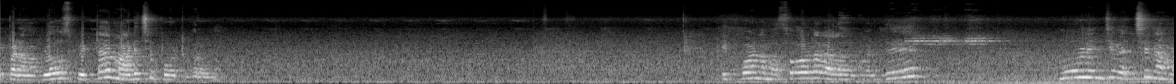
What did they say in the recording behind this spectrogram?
இப்போ நம்ம ப்ளவுஸ் பிட்டை மடித்து போட்டுக்கிறோம். இப்போ நம்ம ஷோல்டர் அளவுக்கு வந்து மூணு இன்ச்சு வச்சு நம்ம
